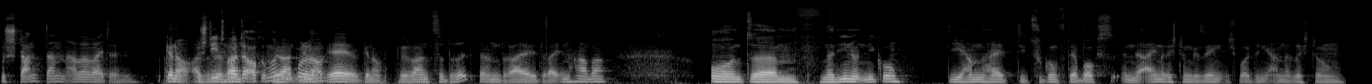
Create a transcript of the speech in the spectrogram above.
bestand dann aber weiterhin. Also Genau. Also besteht waren- heute auch immer noch? waren, genau, ja, ja, genau. Wir waren zu dritt, wir waren drei, drei Inhaber. Und ähm, Nadine und Nico, die haben halt die Zukunft der Box in der einen Richtung gesehen. Ich wollte in die andere Richtung.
